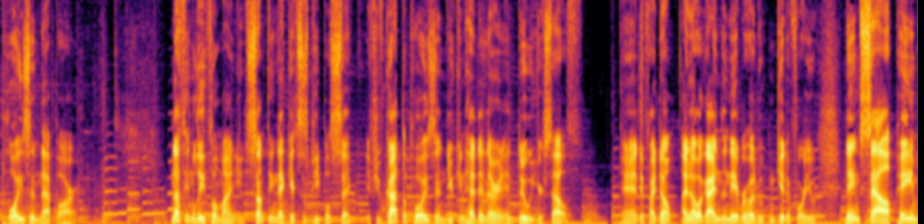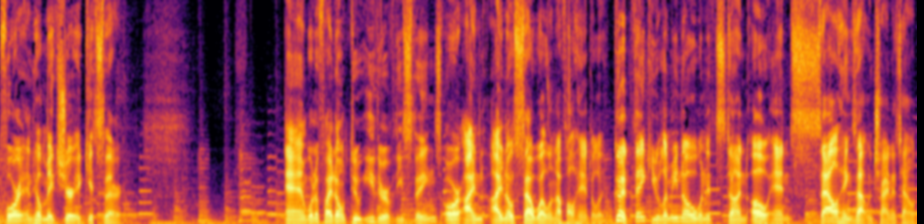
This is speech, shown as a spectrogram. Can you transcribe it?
Poison that bar. Nothing lethal, mind you. Something that gets his people sick. If you've got the poison, you can head in there and do it yourself. And if I don't, I know a guy in the neighborhood who can get it for you. Name's Sal. Pay him for it, and he'll make sure it gets there. And what if I don't do either of these things? Or I, I know Sal well enough, I'll handle it. Good, thank you. Let me know when it's done. Oh, and Sal hangs out in Chinatown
